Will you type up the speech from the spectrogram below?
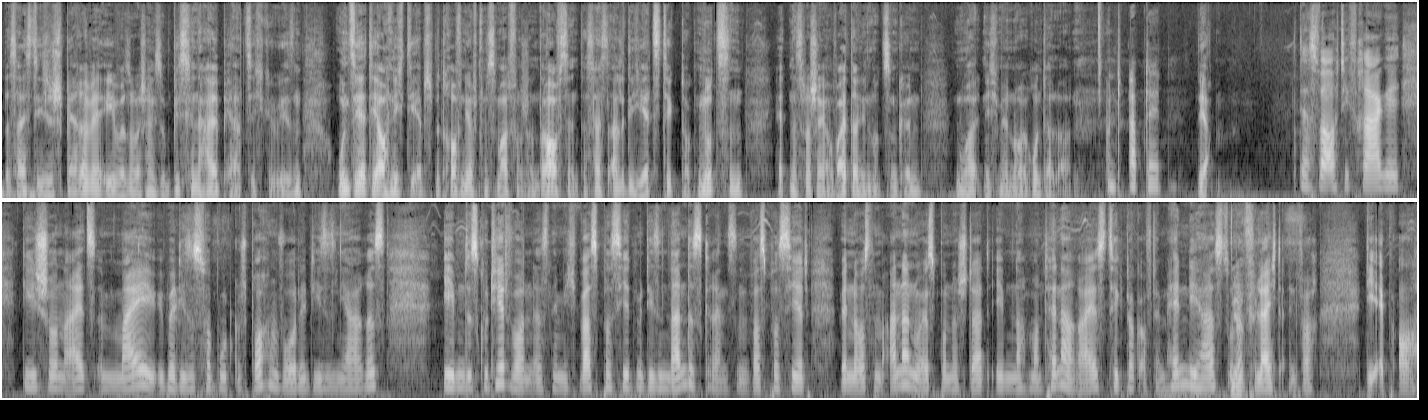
Das heißt, diese Sperre wäre eh so wahrscheinlich so ein bisschen halbherzig gewesen. Und sie hätte ja auch nicht die Apps betroffen, die auf dem Smartphone schon drauf sind. Das heißt, alle, die jetzt TikTok nutzen, hätten das wahrscheinlich auch weiterhin nutzen können, nur halt nicht mehr neu runterladen. Und updaten. Ja, das war auch die Frage, die schon als im Mai über dieses Verbot gesprochen wurde, dieses Jahres, eben diskutiert worden ist, nämlich was passiert mit diesen Landesgrenzen? Was passiert, wenn du aus einem anderen US-Bundesstaat eben nach Montana reist, TikTok auf dem Handy hast oder ja. vielleicht einfach die App auch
